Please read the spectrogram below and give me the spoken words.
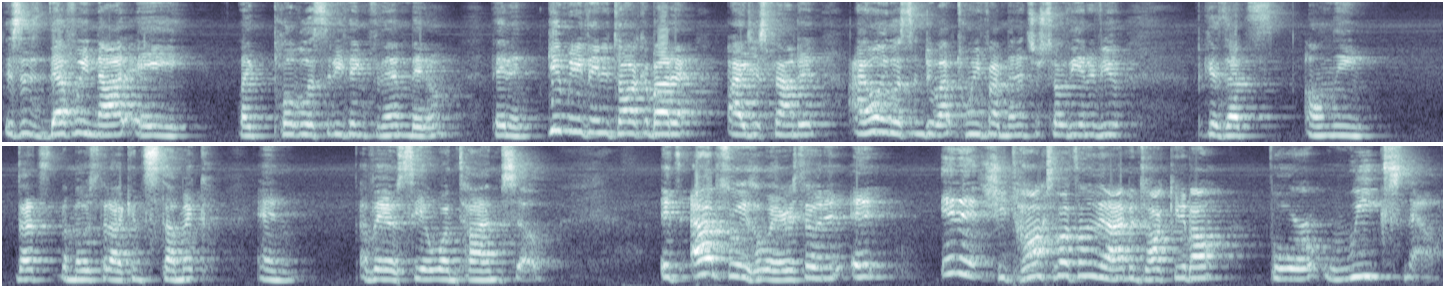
This is definitely not a like publicity thing for them. They don't. They didn't give me anything to talk about it. I just found it. I only listened to about 25 minutes or so of the interview because that's only that's the most that I can stomach and of AOC at one time. So it's absolutely hilarious. So in it, in it, she talks about something that I've been talking about for weeks now,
